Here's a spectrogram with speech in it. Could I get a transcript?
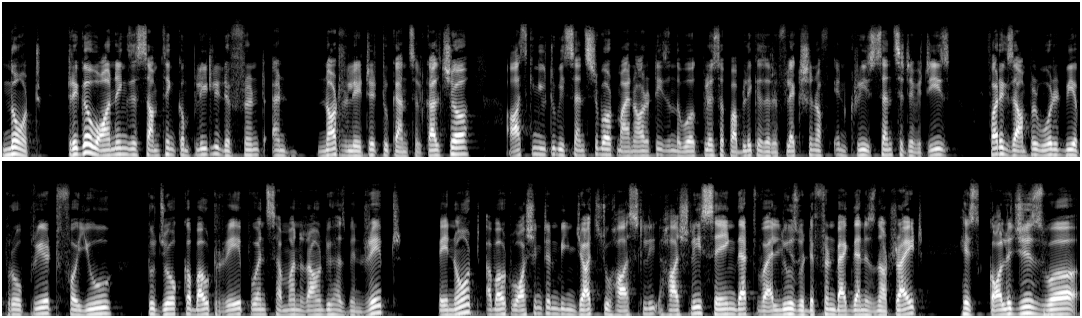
Note, trigger warnings is something completely different and not related to cancel culture. Asking you to be sensitive about minorities in the workplace or public is a reflection of increased sensitivities. For example, would it be appropriate for you to joke about rape when someone around you has been raped? Pay note about Washington being judged too harshly, harshly, saying that values were different back then is not right. His colleges were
